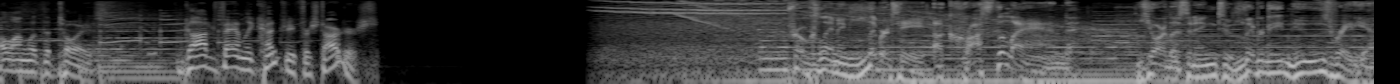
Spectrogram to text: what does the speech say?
along with the toys. God, family, country for starters. Proclaiming liberty across the land. You're listening to Liberty News Radio.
